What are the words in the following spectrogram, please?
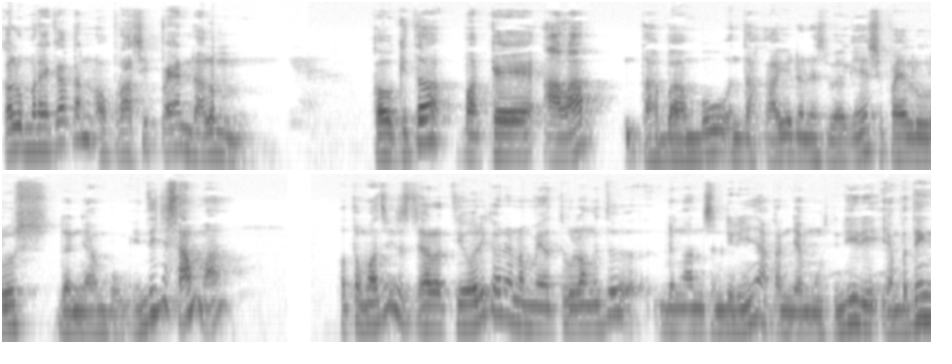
Kalau mereka kan operasi pen dalam. Kalau kita pakai alat, entah bambu, entah kayu dan lain sebagainya supaya lurus dan nyambung. Intinya sama otomatis secara teori kan yang namanya tulang itu dengan sendirinya akan nyambung sendiri. Yang penting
